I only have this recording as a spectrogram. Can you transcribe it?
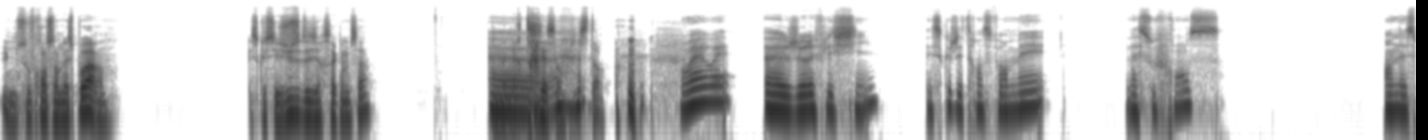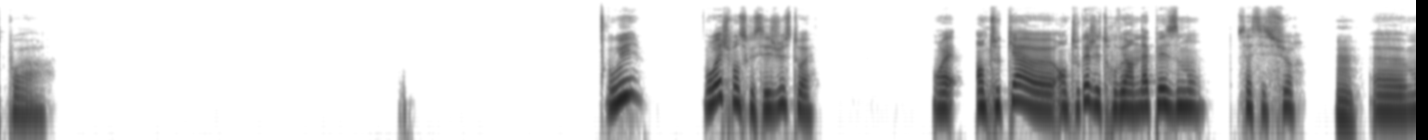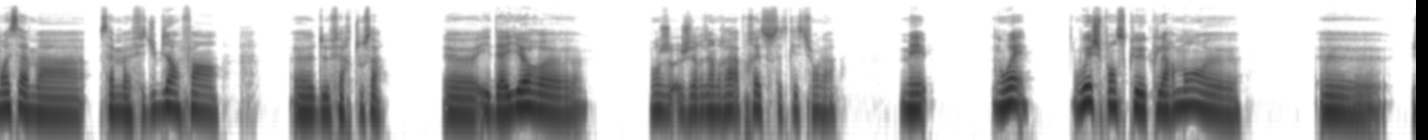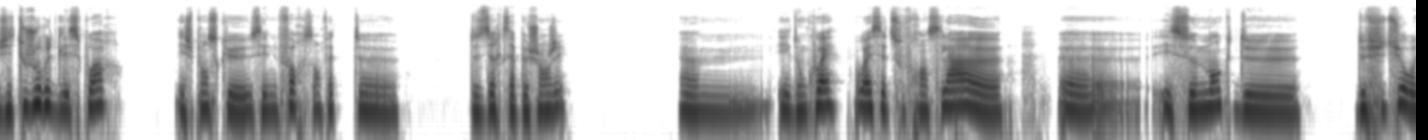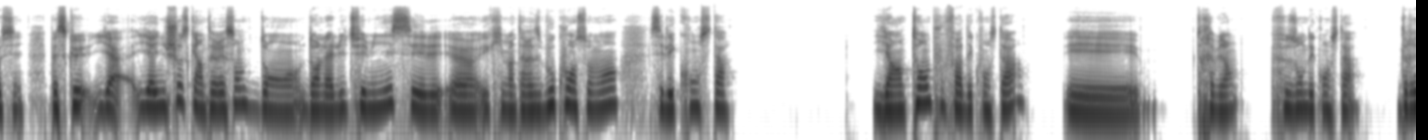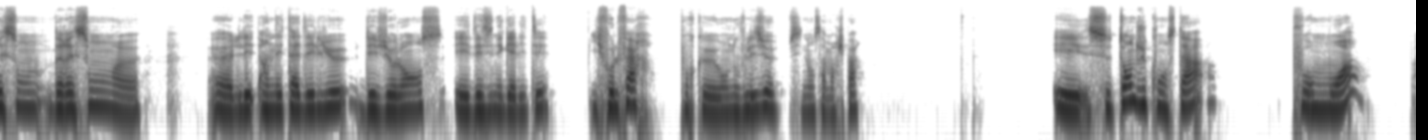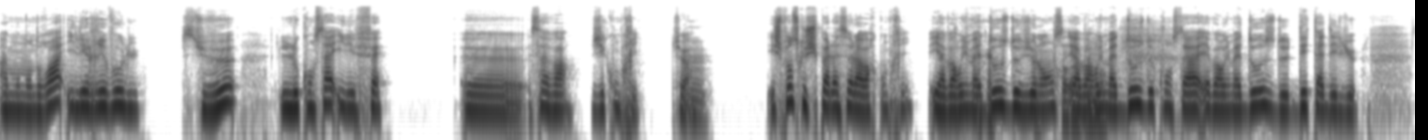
une souffrance en espoir? Est-ce que c'est juste de dire ça comme ça? De manière très euh. simpliste. Hein. ouais, ouais. Euh, je réfléchis. Est-ce que j'ai transformé la souffrance en espoir? Oui. Ouais, je pense que c'est juste, ouais. Ouais. En tout cas, euh, en tout cas, j'ai trouvé un apaisement. Ça, c'est sûr. Hmm. Euh, moi, ça m'a, ça m'a fait du bien, enfin, euh, de faire tout ça. Et d'ailleurs, bon, je, je reviendrai après sur cette question-là. Mais ouais, ouais, je pense que clairement, j'ai toujours eu de l'espoir. Et je pense que c'est une force, en fait, de se dire que ça peut changer. Et donc, ouais, ouais, cette souffrance-là et ce manque de, de futur aussi. Parce qu'il y a, y a une chose qui est intéressante dans, dans la lutte féministe euh, et qui m'intéresse beaucoup en ce moment, c'est les constats. Il y a un temps pour faire des constats et très bien, faisons des constats. Dressons, dressons euh, euh, un état des lieux des violences et des inégalités. Il faut le faire pour qu'on ouvre les yeux, sinon ça marche pas. Et ce temps du constat, pour moi, à mon endroit, il est révolu. Si tu veux, le constat, il est fait. Euh, ça va, j'ai compris, tu vois. Mm. Et je pense que je suis pas la seule à avoir compris et avoir eu ma dose de violence et avoir eu ma dose de constat et avoir eu ma dose de d'état des lieux.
